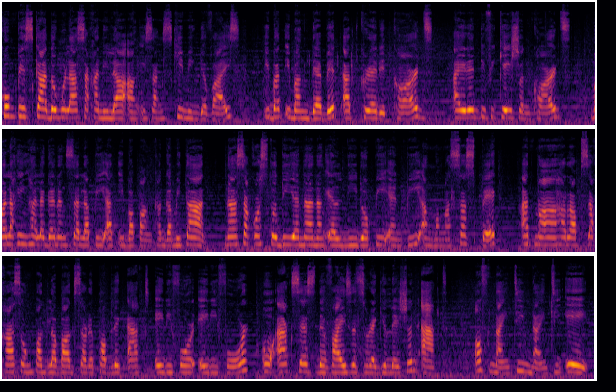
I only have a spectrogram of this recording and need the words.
Kumpiskado mula sa kanila ang isang skimming device, iba't ibang debit at credit cards, identification cards, malaking halaga ng salapi at iba pang kagamitan. Nasa kustodiya na ng El Nido PNP ang mga suspect at maaharap sa kasong paglabag sa Republic Act 8484 o Access Devices Regulation Act of 1998.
